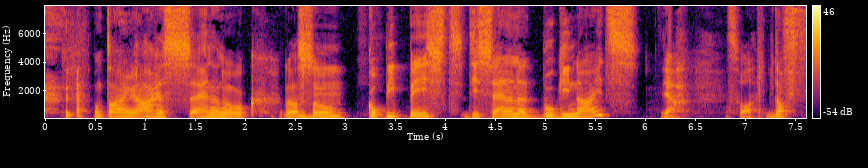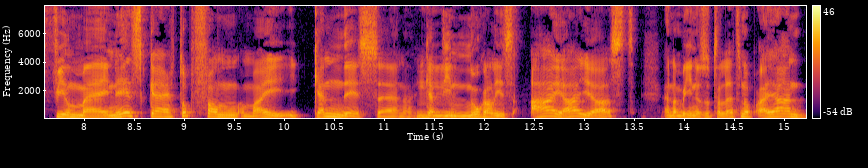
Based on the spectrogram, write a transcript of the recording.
Want dat een rare scène ook. Dat was Mhm. zo copy-paste. Die scène uit Boogie Nights. Ja, is waar. Dat viel mij ineens keihard op van... Amai, ik ken deze scène. Ik heb die Mhm. nogal eens... Ah ja, juist. En dan beginnen ze te letten op... Ah ja, en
